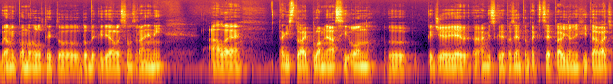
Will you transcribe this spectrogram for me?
veľmi pomohlo v tejto dobe, keď je Alisson zranený, ale takisto aj podľa mňa asi on, e, keďže je anglický reprezentant, tak chce pravidelne chytávať,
